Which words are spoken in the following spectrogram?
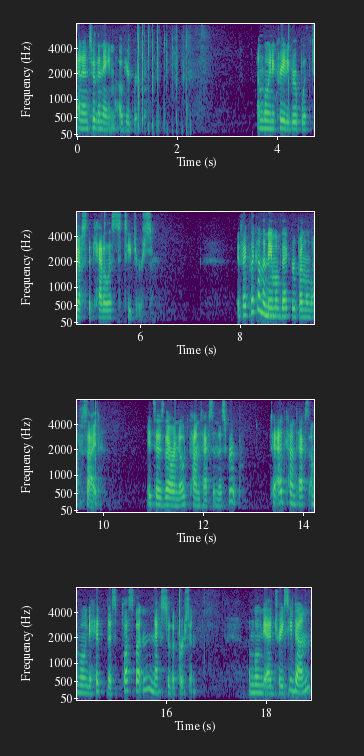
and enter the name of your group. I'm going to create a group with just the Catalyst teachers. If I click on the name of that group on the left side, it says there are no contacts in this group. To add contacts, I'm going to hit this plus button next to the person. I'm going to add Tracy Dunn.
